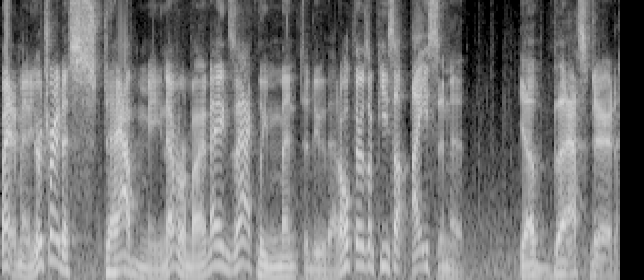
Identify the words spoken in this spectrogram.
Wait a minute, you're trying to stab me. Never mind, I exactly meant to do that. I hope there's a piece of ice in it. You bastard.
